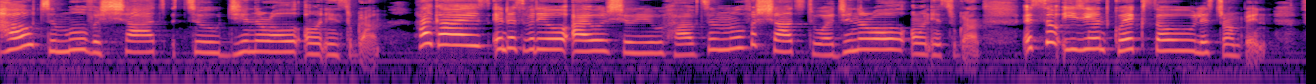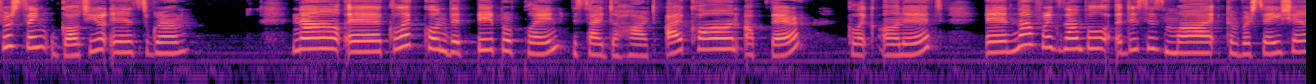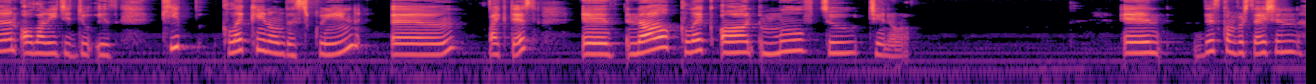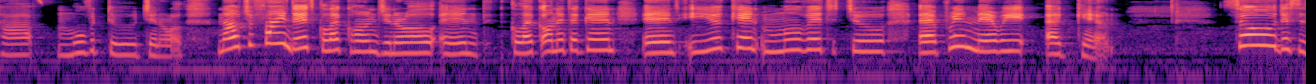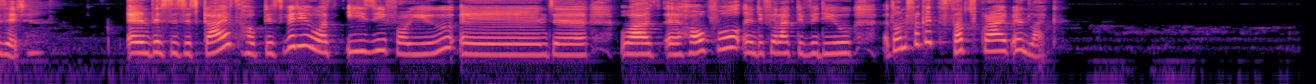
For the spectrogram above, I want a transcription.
how to move a shot to general on Instagram. Hi guys, in this video I will show you how to move a shot to a general on Instagram. It's so easy and quick so let's jump in. First thing, go to your Instagram. Now uh, click on the paper plane beside the heart icon up there. Click on it and now for example this is my conversation all I need to do is keep clicking on the screen uh, like this and now click on move to general. And this conversation have moved to general. Now to find it click on general and click on it again and you can move it to a primary again. So this is it and this is it guys. Hope this video was easy for you and uh, was uh, helpful. And if you like the video don't forget to subscribe and like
